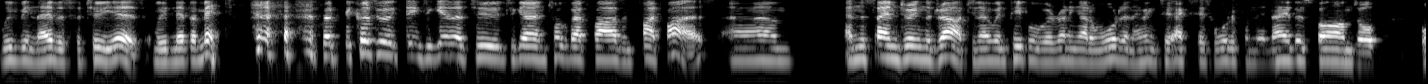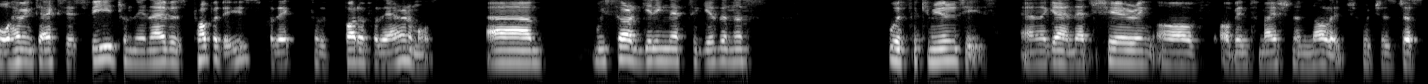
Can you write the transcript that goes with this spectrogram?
we've been neighbors for two years. We'd never met. but because we were getting together to, to go and talk about fires and fight fires, um, and the same during the drought, you know, when people were running out of water and having to access water from their neighbors' farms or or having to access feed from their neighbors' properties for their for the fodder for their animals. Um, we started getting that togetherness with the communities, and again, that sharing of of information and knowledge, which is just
